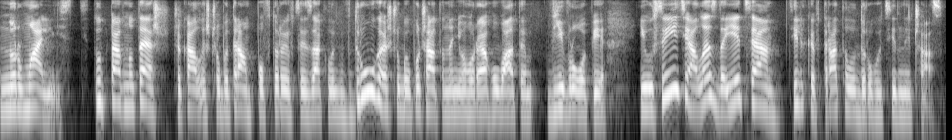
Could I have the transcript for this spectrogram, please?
нормальність. Тут, певно, теж чекали, щоб Трамп повторив цей заклик вдруге, щоб почати на нього реагувати в Європі і у світі, але здається, тільки втратили дорогоцінний час.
